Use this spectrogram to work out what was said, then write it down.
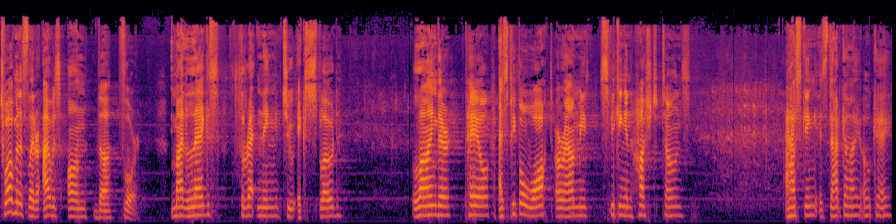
12 minutes later, I was on the floor. My legs threatening to explode, lying there pale as people walked around me speaking in hushed tones, asking, Is that guy okay?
